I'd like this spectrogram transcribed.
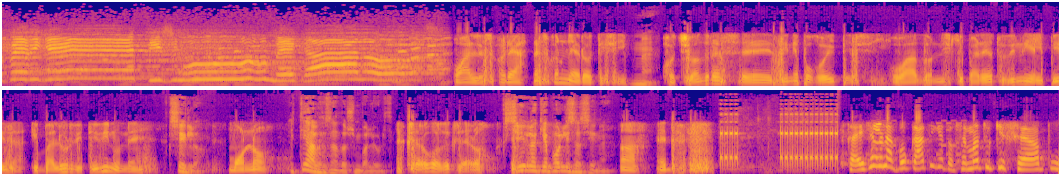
ευεργέτης μου μεγάλος Ο άλλο, ωραία. Να σου κάνω μια ερώτηση. Ναι. Ο Τσιόνδρα δίνει απογοήτευση. Ο Άδωνης και η παρέα του δίνει ελπίδα. Οι μπαλούρδοι τι δίνουνε; Ξύλο. Μονό. Ε, τι άλλο θες να δώσει μπαλούρδι. Ε, ξέρω εγώ, δεν ξέρω. Ξύλο και πολύ σας είναι. Α, εντάξει. Θα ήθελα να πω κάτι για το θέμα του ΚΕΣΑ που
